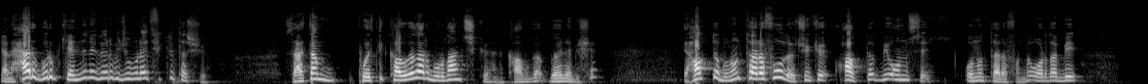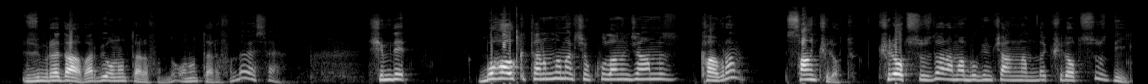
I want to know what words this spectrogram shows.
yani her grup kendine göre bir cumhuriyet fikri taşıyor. Zaten politik kavgalar buradan çıkıyor yani kavga böyle bir şey. E, halk da bunun tarafı oluyor. Çünkü halk da bir onun onun tarafında. Orada bir zümre daha var. Bir onun tarafında, onun tarafında vesaire. Şimdi bu halkı tanımlamak için kullanacağımız kavram sankülot. Külotsuzlar ama bugünkü anlamda külotsuz değil.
